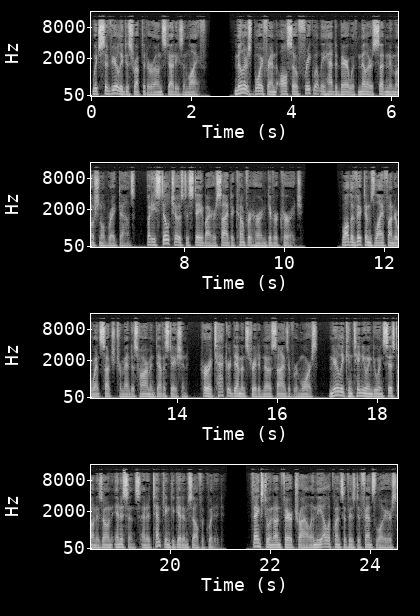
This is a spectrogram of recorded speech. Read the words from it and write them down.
which severely disrupted her own studies and life. Miller's boyfriend also frequently had to bear with Miller's sudden emotional breakdowns, but he still chose to stay by her side to comfort her and give her courage. While the victim's life underwent such tremendous harm and devastation, her attacker demonstrated no signs of remorse, merely continuing to insist on his own innocence and attempting to get himself acquitted. Thanks to an unfair trial and the eloquence of his defense lawyers,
